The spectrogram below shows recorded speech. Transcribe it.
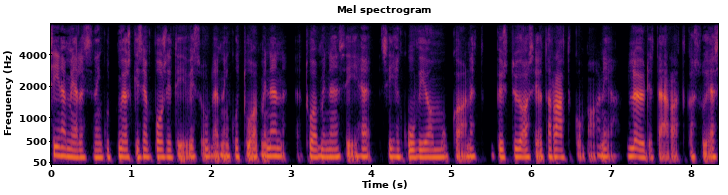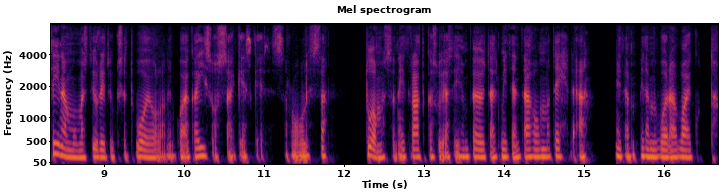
siinä mielessä niin kuin myöskin sen positiivisuuden niin kuin tuominen, tuominen siihen, siihen kuvioon mukaan, että pystyy asioita ratkomaan ja löydetään ratkaisuja. Siinä mun mielestä yritykset voi olla niin kuin aika isossa ja keskeisessä roolissa tuomassa niitä ratkaisuja siihen pöytään, että miten tämä homma tehdään, mitä, mitä me voidaan vaikuttaa.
